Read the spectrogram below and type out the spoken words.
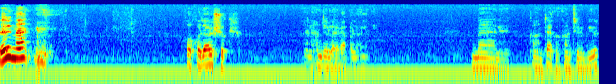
ببین من خب خدا رو شکر. الحمدلله رب العالمین بله کانتک و کانتریبیوت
